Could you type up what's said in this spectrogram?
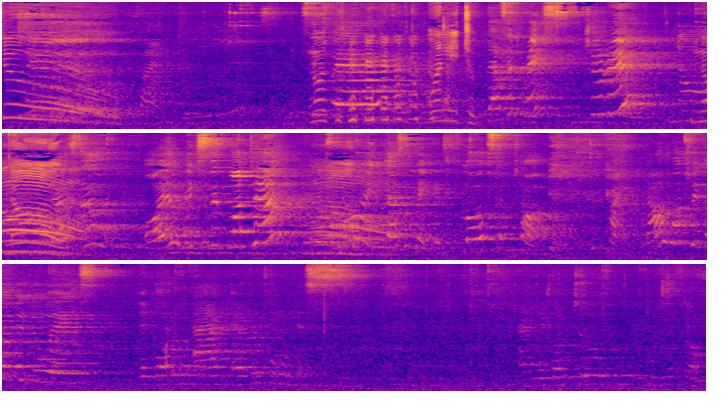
Two. two. Fine. Not only two. Does it mix, children? No. no. Does the oil mix with water? No. no. It doesn't mix. It floats on top. Fine. Now what we're going to do is we're going to add everything in this. And we're going to move it from.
